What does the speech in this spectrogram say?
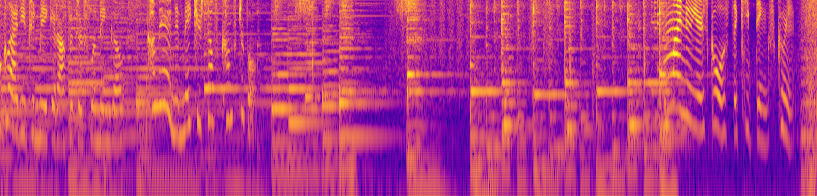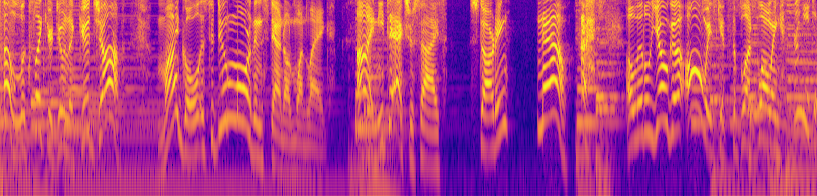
glad you could make it, Officer Flamingo. Come in and make yourself comfortable. My New Year's goal is to keep things clean. Oh, looks like you're doing a good job. My goal is to do more than stand on one leg. I need to exercise. Starting now. A little yoga always gets the blood flowing. I need to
